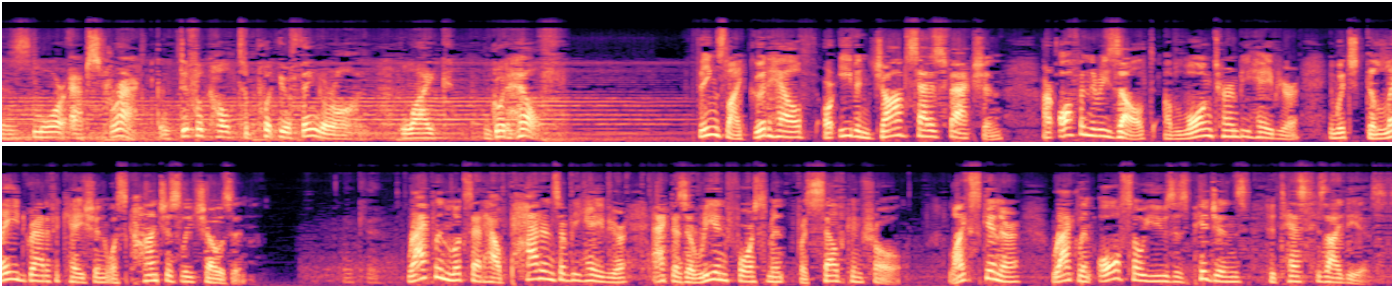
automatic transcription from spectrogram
is more abstract and difficult to put your finger on, like good health. Things like good health or even job satisfaction are often the result of long-term behavior in which delayed gratification was consciously chosen. Okay. Rachlin looks at how patterns of behavior act as a reinforcement for self-control. Like Skinner, Rachlin also uses pigeons to test his ideas.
